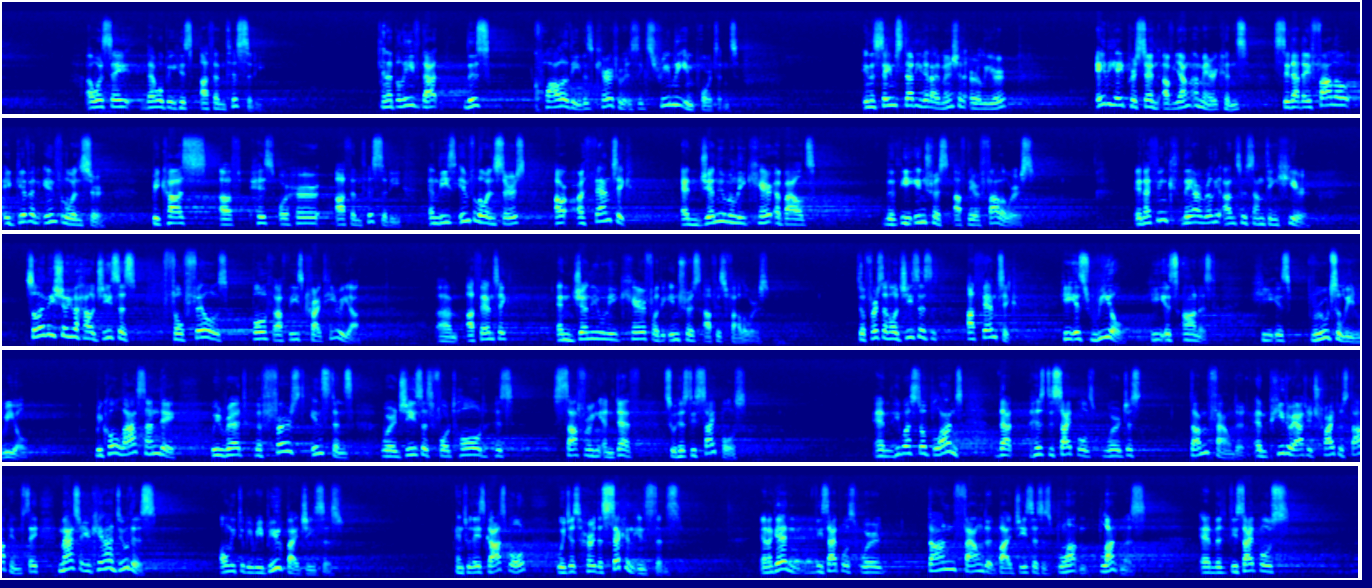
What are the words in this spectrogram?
I would say that will be his authenticity. And I believe that this quality, this character is extremely important. In the same study that I mentioned earlier, 88% of young Americans say that they follow a given influencer because of his or her authenticity. And these influencers are authentic and genuinely care about the, the interests of their followers. And I think they are really onto something here. So let me show you how Jesus fulfills both of these criteria um, authentic and genuinely care for the interests of his followers. So, first of all, Jesus is authentic, he is real, he is honest, he is brutally real. Recall last Sunday, we read the first instance where Jesus foretold his suffering and death to his disciples. And he was so blunt that his disciples were just dumbfounded. And Peter actually tried to stop him, say, Master, you cannot do this, only to be rebuked by Jesus. In today's gospel, we just heard the second instance. And again, disciples were dumbfounded by Jesus' blunt, bluntness. And the disciples,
